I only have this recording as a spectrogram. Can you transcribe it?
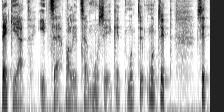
tekijät itse valitse musiikit. Mutta mut sitten sit,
